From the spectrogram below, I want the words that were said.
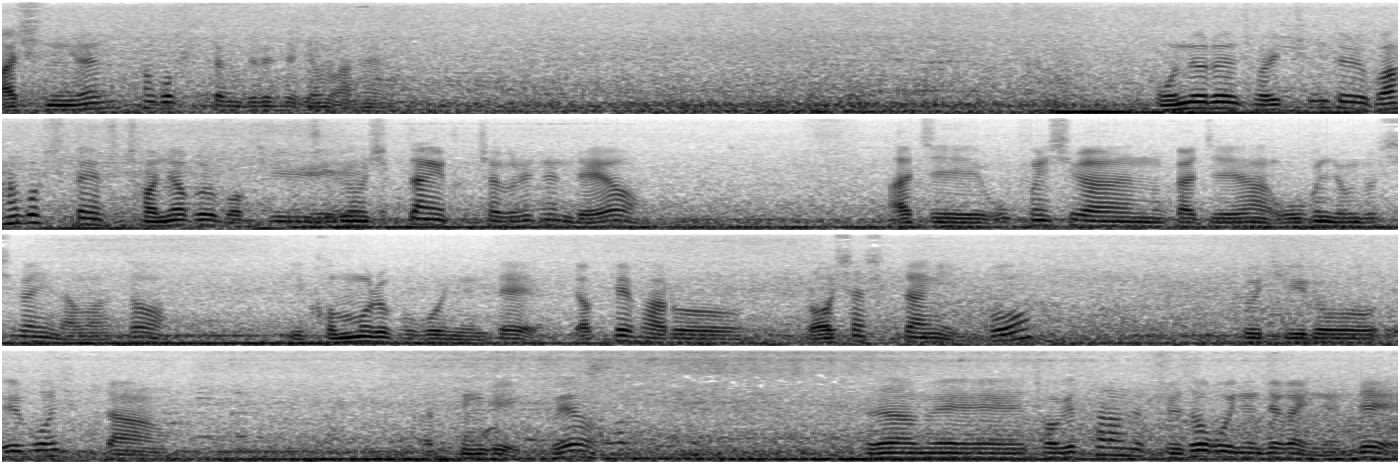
맛있는 한국 식당들이 되게 많아요. 오늘은 저희 팀들과 한국 식당에서 저녁을 먹기 위해 지금 식당에 도착을 했는데요. 아직 오픈 시간까지 한 5분 정도 시간이 남아서 이 건물을 보고 있는데 옆에 바로 러시아 식당이 있고 그 뒤로 일본 식당 같은 게 있고요. 그 다음에 저기 사람들 줄 서고 있는 데가 있는데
